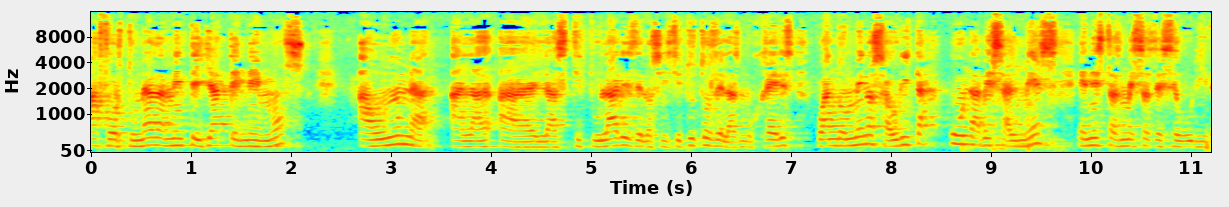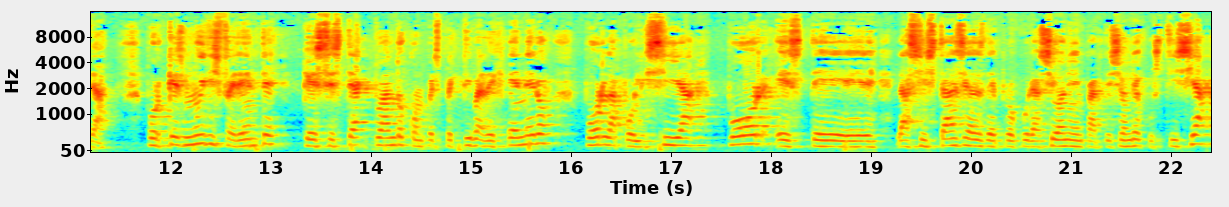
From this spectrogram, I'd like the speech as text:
Afortunadamente ya tenemos a una a, las titulares de los institutos de las mujeres, cuando menos ahorita una vez al mes en estas mesas de seguridad, porque es muy diferente que se esté actuando con perspectiva de género por la policía, por este las instancias de procuración e impartición de justicia,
